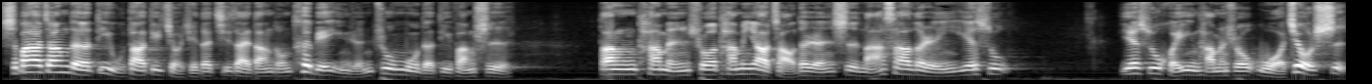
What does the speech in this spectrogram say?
十八章的第五到第九节的记载当中，特别引人注目的地方是，当他们说他们要找的人是拿撒勒人耶稣，耶稣回应他们说：“我就是。”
